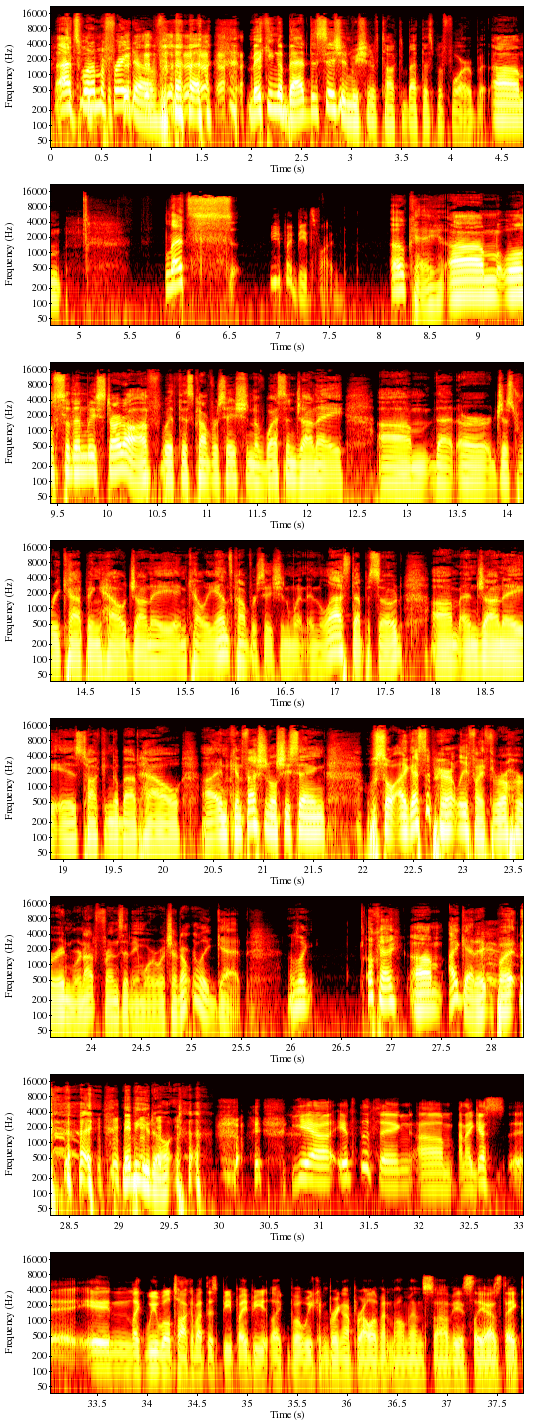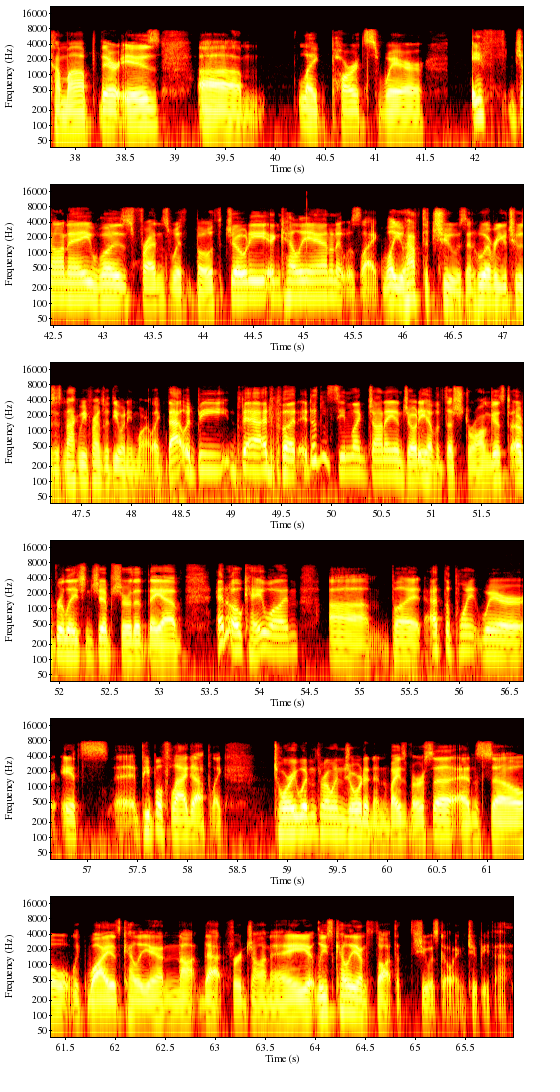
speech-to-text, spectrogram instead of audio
That's what I'm afraid of. Making a bad decision. We should have talked about this before, but um, let's Beat by beat's fine. Okay. Um, well, so then we start off with this conversation of Wes and Jonna. Um, that are just recapping how Jonna. and Kellyanne's conversation went in the last episode. Um, and Jonna. is talking about how uh, in confessional she's saying, "So I guess apparently if I throw her in, we're not friends anymore," which I don't really get. I was like, "Okay, um, I get it, but maybe you don't." yeah, it's the thing. Um, and I guess uh, in like we will talk about this beat by beat, like, but we can bring up relevant moments obviously as they come up. There is um like parts where if Jonna was friends with both Jody and Kellyanne, and it was like, well, you have to choose, and whoever you choose is not gonna be friends with you anymore. Like that would be bad, but it doesn't seem like Jonna and Jody have the strongest of relationships. Sure that they have an okay one, um, but at the point where it's uh, people flag up, like Tori wouldn't throw in Jordan and vice versa. And so, like, why is Kellyanne not that for Jonna? At least Kellyanne thought that she was going to be that.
